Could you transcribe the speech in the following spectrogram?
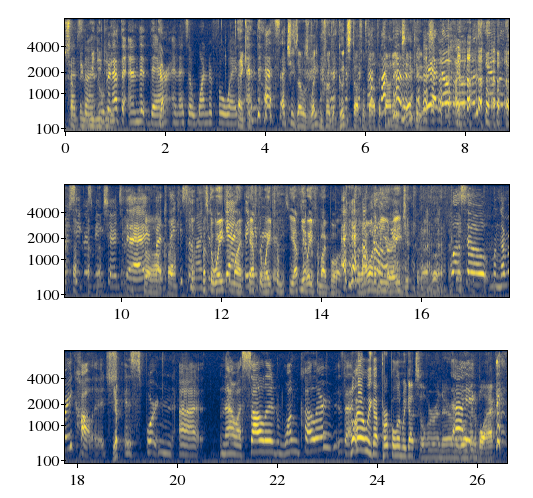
something the, we need we're to. going to do. have to end it there, Yep. and it's a wonderful way Thank to you. end that session. Geez, I was waiting for the good stuff about the county executives. Yeah, no, no, no scandals or secrets being shared today. Oh, but crap. thank you so much. You have to wait for my. You have to wait for. You have to Yep. wait for my book. But I want to be your Okay. agent for that book. Well, so Montgomery College Yep. is sporting uh, now a solid one color. Is that? Well, we got purple and we got silver in there and a little bit of black.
